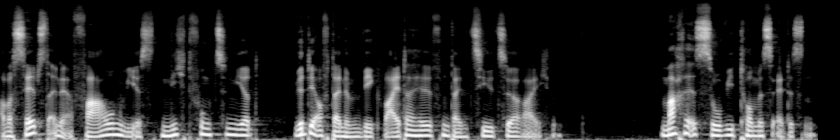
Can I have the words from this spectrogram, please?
Aber selbst eine Erfahrung, wie es nicht funktioniert, wird dir auf deinem Weg weiterhelfen, dein Ziel zu erreichen. Mache es so wie Thomas Edison.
